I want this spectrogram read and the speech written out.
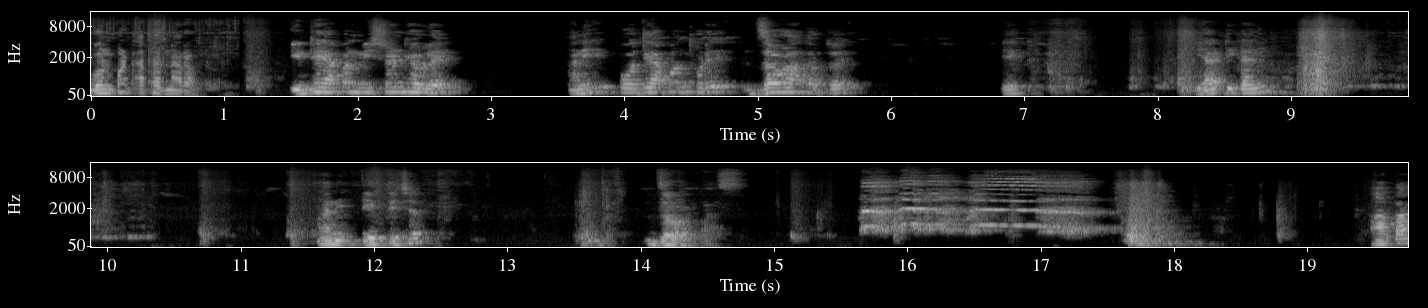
गोणपाट आथरणार आहोत. इथे आपण मिश्रण ठेवलंय. आणि पोते आपण थोडे जवळ आथरतोय. एक या ठिकाणी आणि एक त्याच्या जवळपास. आता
